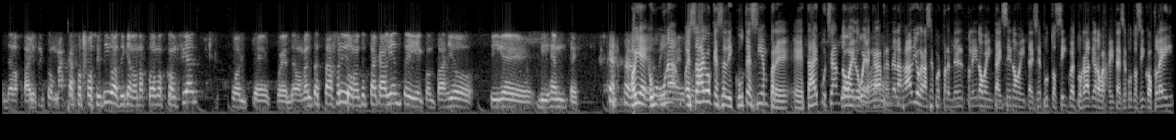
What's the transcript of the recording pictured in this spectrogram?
de los países con más casos positivos, así que no nos podemos confiar porque pues de momento está frío, de momento está caliente y el contagio sigue vigente. Oye, una, eso es algo que se discute siempre. Estás escuchando, by the way, acá de prender la radio. Gracias por prender el Play 96, 96.5 en tu radio, 96.5 Play.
